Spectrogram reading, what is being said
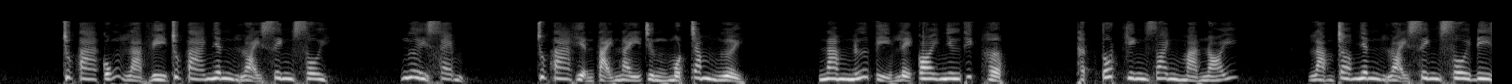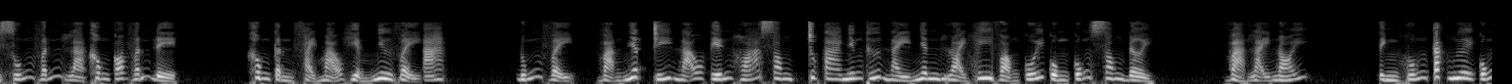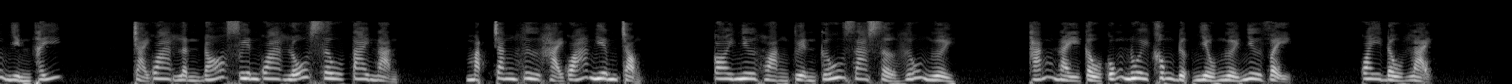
Chúng ta cũng là vì chúng ta nhân loại sinh sôi. Ngươi xem. Chúng ta hiện tại này chừng 100 người. Nam nữ tỷ lệ coi như thích hợp. Thật tốt kinh doanh mà nói. Làm cho nhân loại sinh sôi đi xuống vẫn là không có vấn đề. Không cần phải mạo hiểm như vậy à. Đúng vậy, vạn nhất trí não tiến hóa xong, chúng ta những thứ này nhân loại hy vọng cuối cùng cũng xong đời. Và lại nói, tình huống các ngươi cũng nhìn thấy. Trải qua lần đó xuyên qua lỗ sâu tai nạn. Mặt trăng hư hại quá nghiêm trọng. Coi như hoàng tuyền cứu ra sở hữu người. Tháng này cầu cũng nuôi không được nhiều người như vậy. Quay đầu lại.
